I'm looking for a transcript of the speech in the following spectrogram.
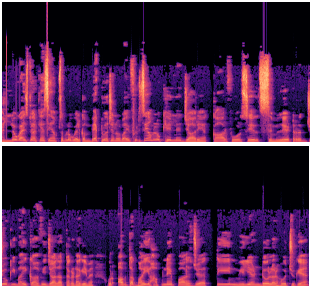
हेलो गाइस तो यार कैसे हैं आप सब लोग? वेलकम बैक टू चैनल भाई, फिर से हम लोग खेलने जा रहे हैं कार फॉर सेल सिमुलेटर जो कि भाई काफ़ी ज़्यादा तगड़ा गेम है। और अब तक भाई अपने पास जो है तीन मिलियन डॉलर हो चुके हैं।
